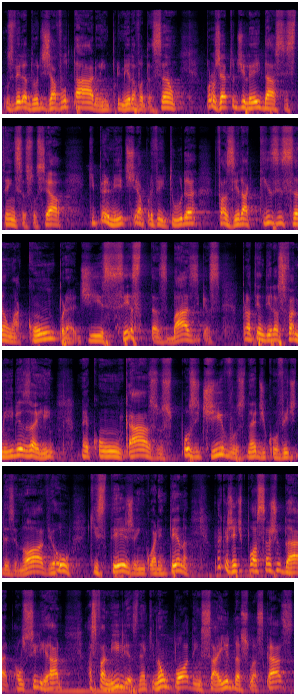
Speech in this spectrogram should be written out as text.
os vereadores já votaram em primeira votação projeto de lei da assistência social que permite à prefeitura fazer a aquisição, a compra de cestas básicas para atender as famílias aí né, com casos positivos né, de Covid-19 ou que esteja em quarentena, para que a gente possa ajudar, auxiliar as famílias né, que não podem sair das suas casas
